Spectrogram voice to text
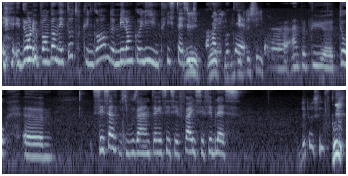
et, dont le pendant n'est autre qu'une grande mélancolie, une tristesse, oui, euh, un peu plus tôt. c'est ça qui vous a intéressé, ces failles, ces faiblesses? Dépressif. Oui,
